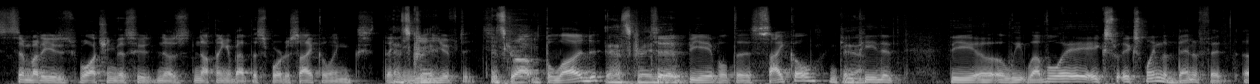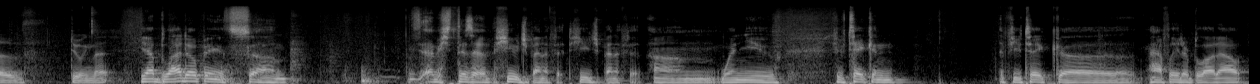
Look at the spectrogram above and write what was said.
Somebody who's watching this who knows nothing about the sport of cycling, That's thinking great. you have to, to It's drop blood That's crazy. to be able to cycle and Yeah. compete at the uh, elite level. Ex- explain the benefit of doing that. Yeah, blood doping is. Um, I mean, there's a huge benefit. Huge benefit. Um, when you, if you've taken, if you take uh, half liter blood out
